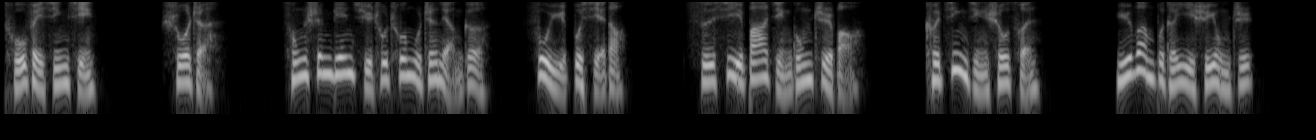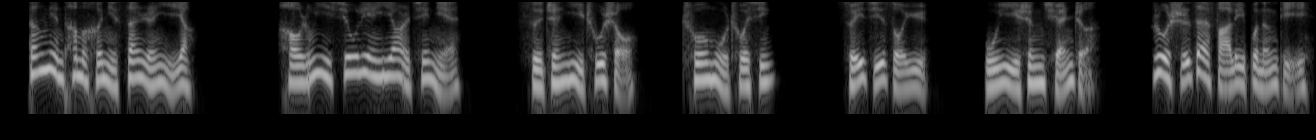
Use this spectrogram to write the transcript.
徒费心勤。说着，从身边取出戳木针两个，赋予不邪道：“此系八景宫至宝，可静静收存，于万不得一时用之。当念他们和你三人一样，好容易修炼一二千年，此针一出手。”戳木戳心，随己所欲，无一生全者。若实在法力不能敌，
